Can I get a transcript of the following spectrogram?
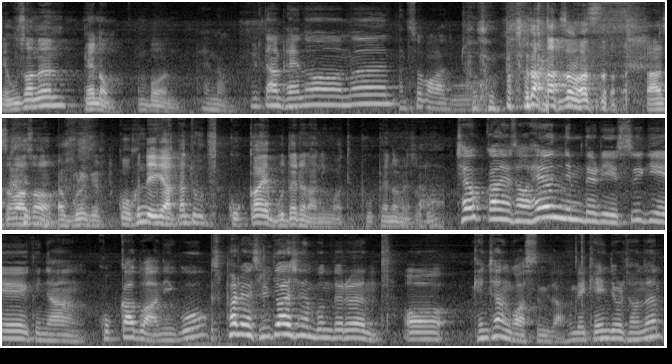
네, 우선은 베넘 한번 베놈. 일단 베놈은 안 써봐가지고. 저도 안 써봤어. 안 써봐서 잘 모르겠고 근데 이게 약간 좀 고가의 모델은 아닌 것 같아. 보- 베넘에서도. 체육관에서 회원님들이 쓰기에 그냥 고가도 아니고 스파링을 즐겨 하시는 분들은 어 괜찮은 것 같습니다. 근데 개인적으로 저는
